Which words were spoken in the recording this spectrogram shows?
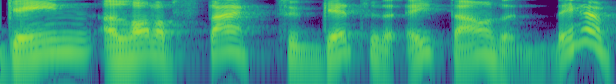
gain a lot of stack to get to the 8,000. They have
